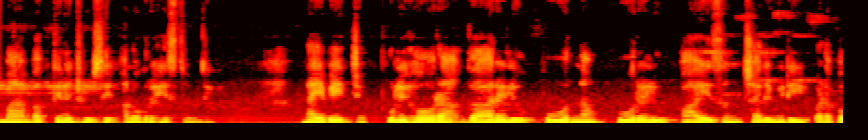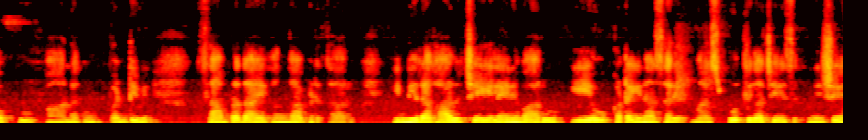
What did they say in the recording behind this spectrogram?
మన భక్తిని చూసి అనుగ్రహిస్తుంది. నైవేద్యం. పులిహోర గారెలు పూర్ణం బూరెలు పాయసం చలిమిడి వడపప్పు పానకం వంటివి సాంప్రదాయకంగా పెడతారు. ఇన్ని రకాలు చేయలేని వారు ఏ ఒక్కటైనా సరే మనస్ఫూర్తిగా చేసి నిషే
